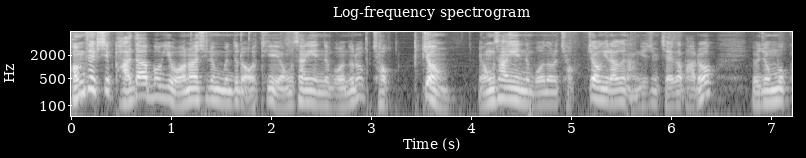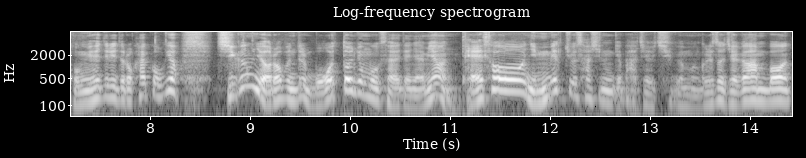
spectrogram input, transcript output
검색식 받아보기 원하시는 분들은 어떻게 영상에 있는 번호로 적정 영상에 있는 번호로 적정이라고 남겨주시면 제가 바로 요 종목 공유해 드리도록 할 거고요. 지금 여러분들 뭐 어떤 종목 사야 되냐면 대선 인맥주 사시는 게 맞아요. 지금은. 그래서 제가 한번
